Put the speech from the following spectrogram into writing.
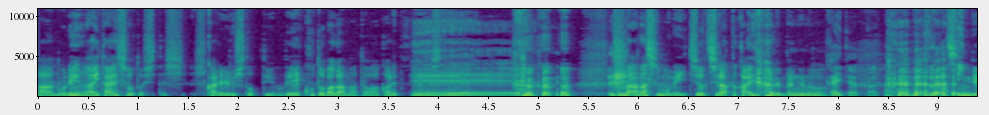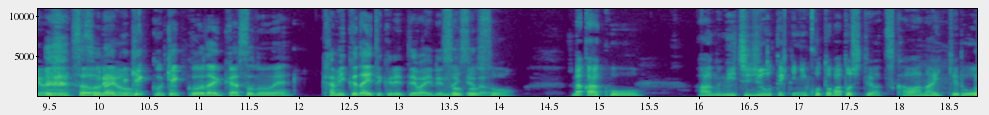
あの、恋愛対象としてし惹かれる人っていうので、言葉がまた分かれてたりして。そんな話もね、一応ちらっと書いてあるんだけど、うん書いてあった。難しいんだよね。そう、そ。結構、結構なんかそのね、噛み砕いてくれてはいるんだけど。そうそうそう。だからこう、あの、日常的に言葉としては使わないけど、う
